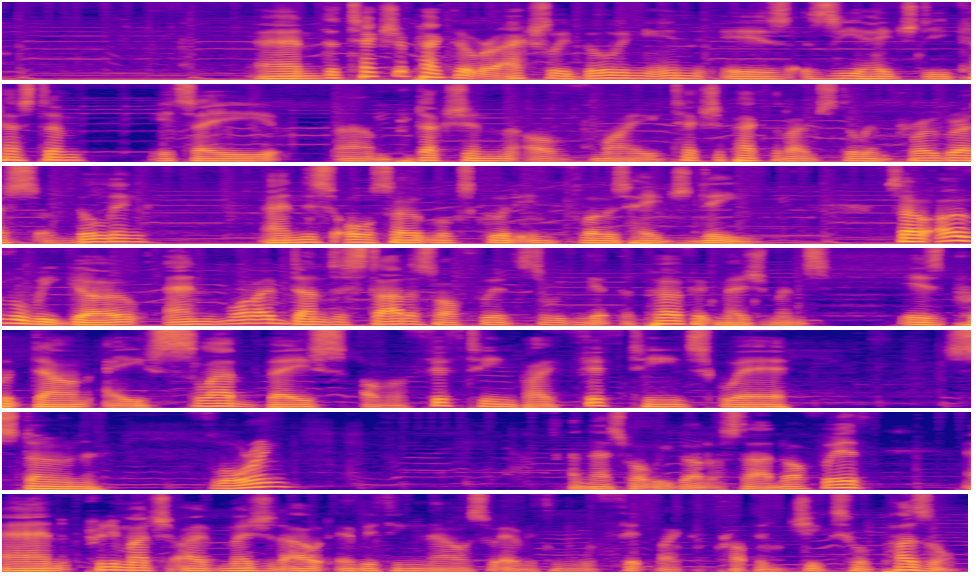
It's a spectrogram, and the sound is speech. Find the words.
And the texture pack that we're actually building in is ZHD Custom. It's a um, production of my texture pack that I'm still in progress of building. And this also looks good in Flows HD. So over we go, and what I've done to start us off with so we can get the perfect measurements is put down a slab base of a 15 by 15 square stone flooring. And that's what we got started off with. And pretty much I've measured out everything now so everything will fit like a proper jigsaw puzzle.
